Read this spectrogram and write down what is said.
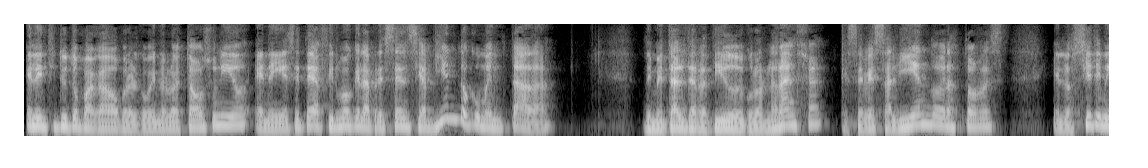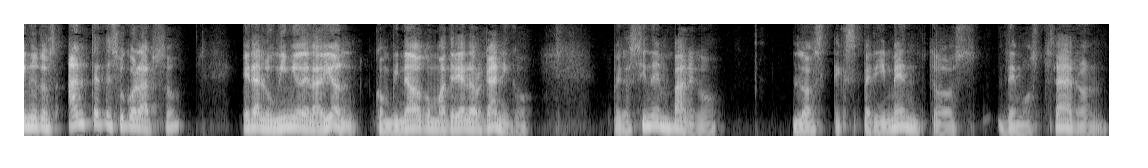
El instituto pagado por el gobierno de los Estados Unidos, NIST, afirmó que la presencia bien documentada de metal derretido de color naranja que se ve saliendo de las torres en los siete minutos antes de su colapso era aluminio del avión combinado con material orgánico. Pero sin embargo, los experimentos demostraron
